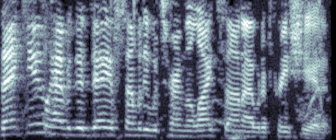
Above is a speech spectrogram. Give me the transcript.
Thank you. Have a good day. If somebody would turn the lights on, I would appreciate it.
